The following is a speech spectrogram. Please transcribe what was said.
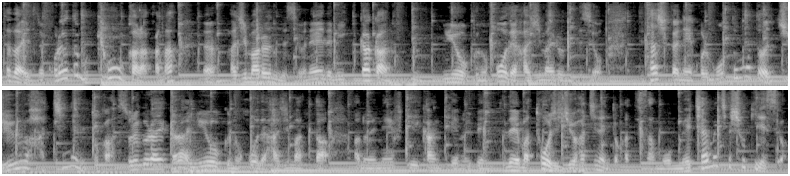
ただ、これは多分今日からかな、うん、始まるんですよね。で、3日間、ニューヨークの方で始まるんですよ。で確かね、これもともとは18年とか、それぐらいからニューヨークの方で始まったあの NFT 関係のイベントで、まあ、当時18年とかってさ、もうめちゃめちゃ初期ですよ。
